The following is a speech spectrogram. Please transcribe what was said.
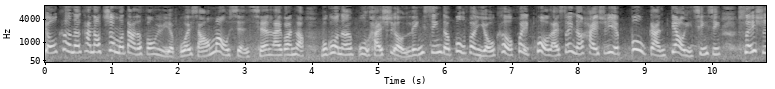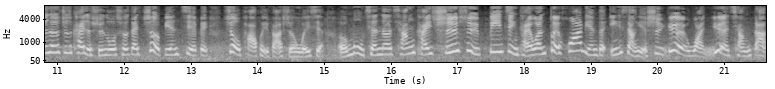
游客呢看到这么大的风雨，也不会想要冒险前来观赏。不过呢，不还是有零星的部分游客会过来，所以呢，海巡也不敢掉以轻心，随时呢就是开着巡逻车在这边戒备，就怕会发生危险。而目前呢，强台持续逼近台湾，对花莲的影响也是越晚越强大。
